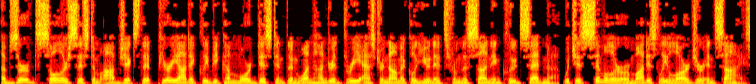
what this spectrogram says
Observed solar system objects that periodically become more distant than 103 astronomical units from the Sun include Sedna which is similar or modestly larger in size,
